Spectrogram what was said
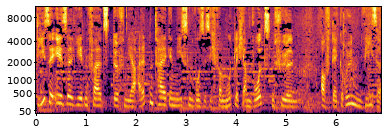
Diese Esel jedenfalls dürfen ihr alten Teil genießen, wo sie sich vermutlich am wohlsten fühlen, auf der grünen Wiese.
